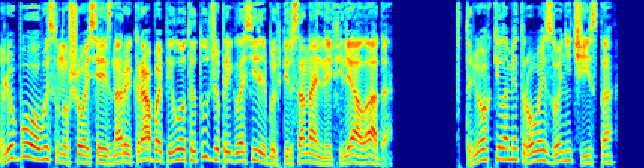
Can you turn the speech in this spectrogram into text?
Любого высунувшегося из норы краба пилоты тут же пригласили бы в персональный филиал ада. В трехкилометровой зоне чисто,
